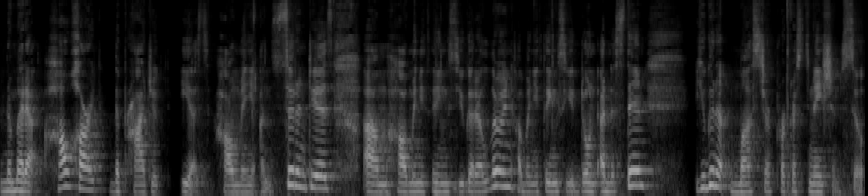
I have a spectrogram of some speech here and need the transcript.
no matter how hard the project is, how many uncertainties, um, how many things you gotta learn, how many things you don't understand. You're gonna master procrastination. So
